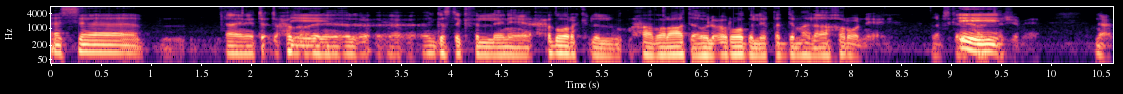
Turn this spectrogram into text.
بس uh, يعني ت- تحض إيه. يعني آه، قصدك في يعني حضورك للمحاضرات أو العروض اللي يقدمها الآخرون يعني أنا بس كذا إيه. اترجم يعني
